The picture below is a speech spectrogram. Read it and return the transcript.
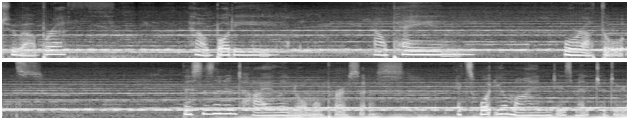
to our breath, our body, our pain, or our thoughts. This is an entirely normal process. It's what your mind is meant to do.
